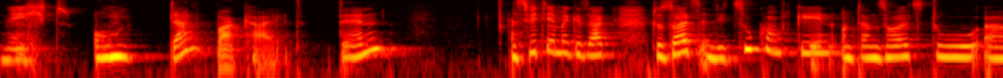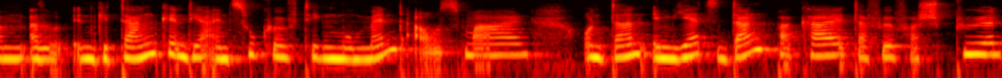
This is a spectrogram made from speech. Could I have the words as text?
nicht um Dankbarkeit. Denn es wird ja immer gesagt, du sollst in die Zukunft gehen und dann sollst du, ähm, also in Gedanken, dir einen zukünftigen Moment ausmalen und dann im Jetzt Dankbarkeit dafür verspüren,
